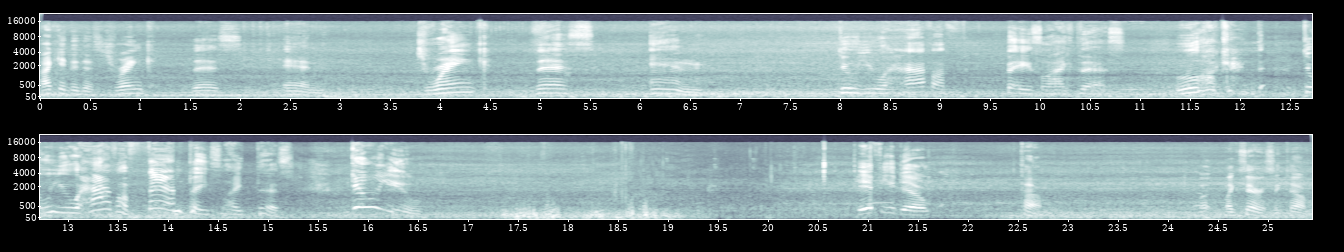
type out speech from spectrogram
I can do this. drink this in. Drink this in. Do you have a base like this? Look at th- Do you have a fan base like this? Do you? If you do, tell me. Like- Like seriously, tell me.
